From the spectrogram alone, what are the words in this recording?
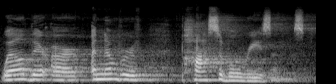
Well, there are a number of possible reasons.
